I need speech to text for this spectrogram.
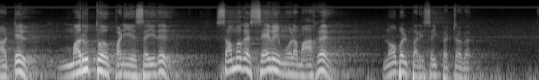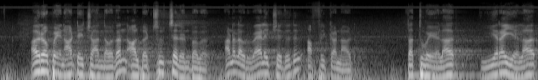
நாட்டில் மருத்துவ பணியை செய்து சமூக சேவை மூலமாக நோபல் பரிசை பெற்றவர். ஐரோப்பிய நாட்டைச் சார்ந்தவர் தான் ஆல்பர்ட் ஸ்விட்சர் என்பவர். ஆனால் அவர் வேலை செய்தது ஆப்பிரிக்கா நாடு. தத்துவையலார் இறையலார்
